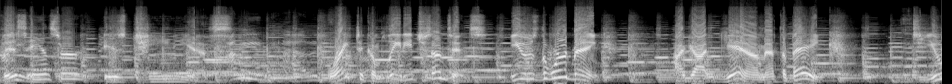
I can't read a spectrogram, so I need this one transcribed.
This answer is genius. I mean, that's- Right to complete each sentence. Use the word bank. I got yam at the bank. Do you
